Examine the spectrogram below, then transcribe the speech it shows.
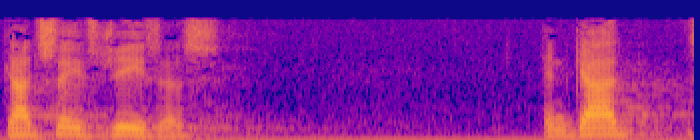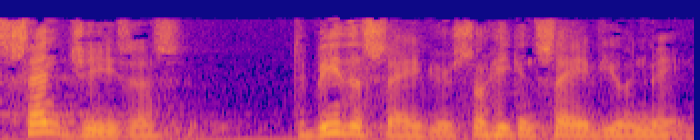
God saves Jesus. And God sent Jesus to be the Savior so he can save you and me.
